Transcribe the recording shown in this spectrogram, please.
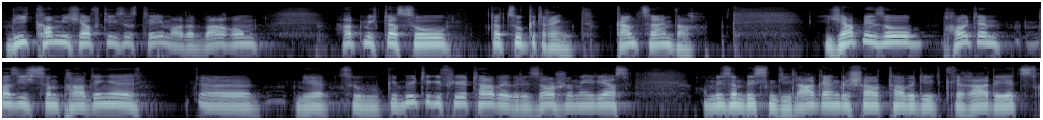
wie komme ich auf dieses Thema oder warum hat mich das so dazu gedrängt? Ganz einfach. Ich habe mir so heute, was ich so ein paar Dinge äh, mir zu Gemüte geführt habe über die Social Medias und mir so ein bisschen die Lage angeschaut habe, die gerade jetzt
